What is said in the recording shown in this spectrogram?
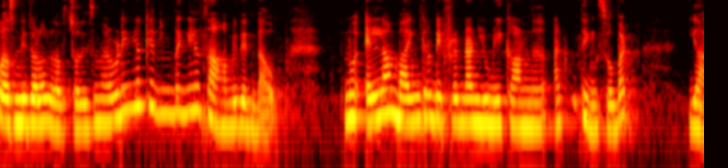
പെർസെന്റേജോളം ലവ് സ്റ്റോറീസും എവിടെയെങ്കിലുമൊക്കെ എന്തെങ്കിലും സാമ്യത ഉണ്ടാവും. എല്ലാം ഭയങ്കര ഡിഫറെന്റ് ആണ് യുണീക്ക് ആണെന്ന് I don't think so but yeah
